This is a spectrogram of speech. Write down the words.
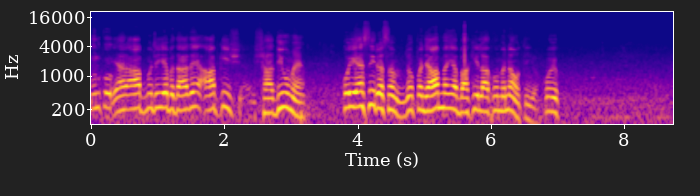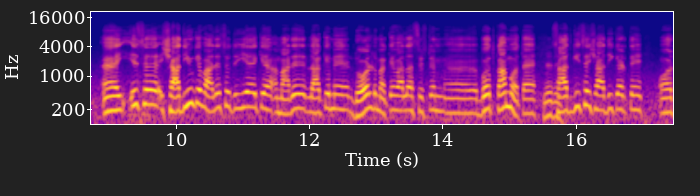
ان کو یار آپ مجھے یہ بتا دیں، آپ کی شادیوں میں کوئی ایسی رسم جو پنجاب میں یا باقی علاقوں میں نہ ہوتی ہو، کوئی اس شادیوں کے والے سے تو یہ ہے کہ ہمارے علاقے میں ڈھول ڈھمکے والا سسٹم بہت کم ہوتا ہے۔ جی، جی۔ سادگی سے شادی کرتے ہیں اور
